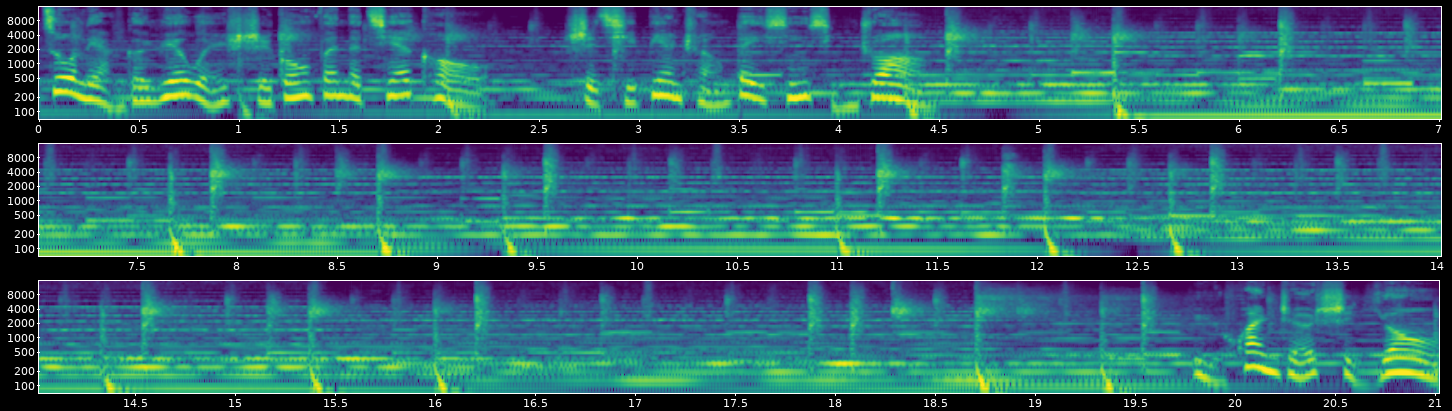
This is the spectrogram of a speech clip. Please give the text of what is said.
做两个约为十公分的切口，使其变成背心形状。患者使用。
